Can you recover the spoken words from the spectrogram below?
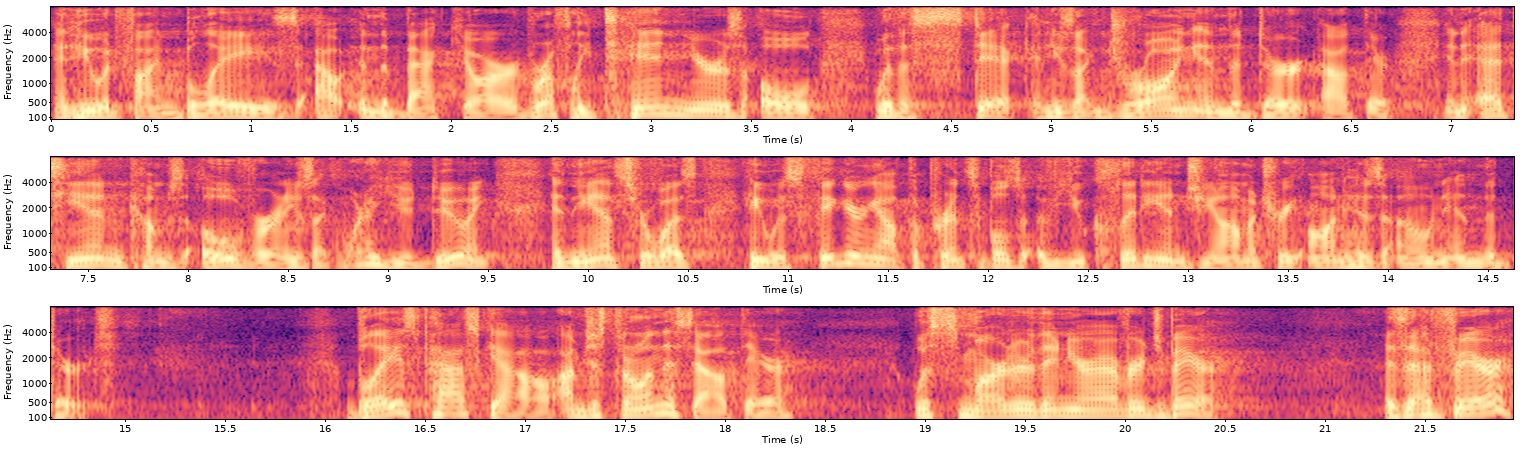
and he would find Blaise out in the backyard, roughly 10 years old, with a stick. And he's like drawing in the dirt out there. And Etienne comes over and he's like, What are you doing? And the answer was, he was figuring out the principles of Euclidean geometry on his own in the dirt. Blaise Pascal, I'm just throwing this out there, was smarter than your average bear. Is that fair?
